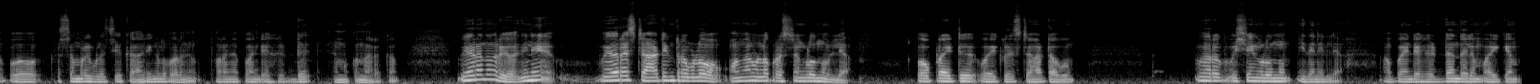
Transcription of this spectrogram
അപ്പോൾ കസ്റ്റമറെ വിളിച്ച് കാര്യങ്ങൾ പറഞ്ഞു. പറഞ്ഞപ്പോൾ അതിന്റെ ഹെഡ് നമുക്കൊന്ന് ഇറക്കാം. വേറെ എന്താ പറയുക ഇതിന് വേറെ സ്റ്റാർട്ടിങ് ട്രബിളോ അങ്ങനെയുള്ള പ്രശ്നങ്ങളൊന്നുമില്ല. പ്രോപ്പറായിട്ട് വെഹിക്കിൾ സ്റ്റാർട്ടാവും വേറെ വിഷയങ്ങളൊന്നും ഇതിനില്ല. അപ്പോൾ അതിന്റെ ഹെഡ് എന്തായാലും അഴിക്കാം.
